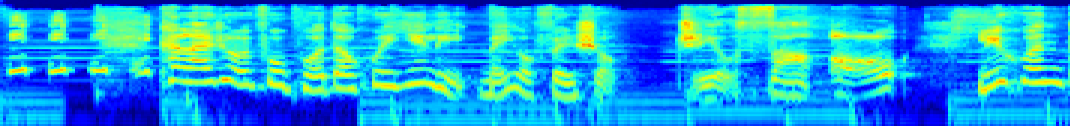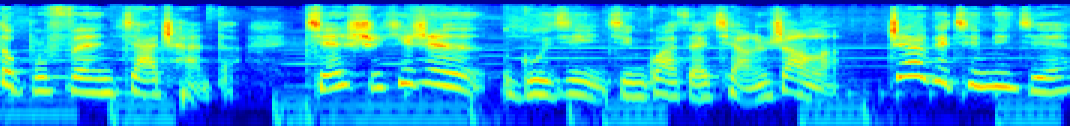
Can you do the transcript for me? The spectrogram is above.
看来这位富婆的婚姻里没有分手。只有丧偶，离婚都不分家产的前十一任估计已经挂在墙上了。这个清明节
